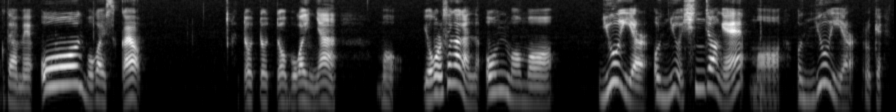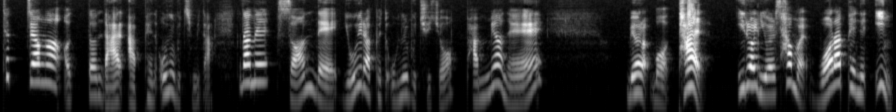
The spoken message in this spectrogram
그 다음에 on 뭐가 있을까요? 또또 또 뭐가 있냐? 뭐 영어로 생각이 안 나. on 뭐뭐 New Year, on New 신정에 뭐 on New Year 이렇게 특정한 어떤 날 앞에는 오늘 붙입니다. 그 다음에 Sunday 요일 앞에도 오늘 붙이죠. 반면에 뭐달 1월, 2월, 3월 월 앞에는 in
